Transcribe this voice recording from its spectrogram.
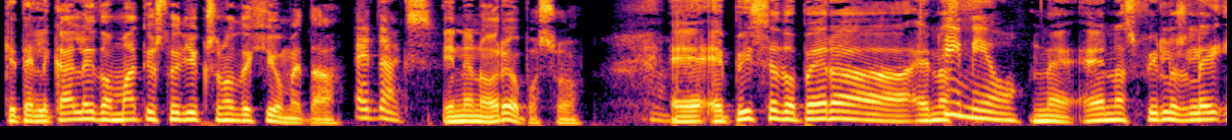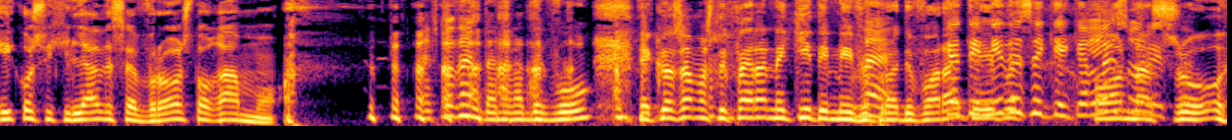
και τελικά λέει δωμάτιο στο ίδιο ξενοδοχείο μετά. Εντάξει. Είναι ένα ωραίο ποσό. Ε, Επίσης εδώ πέρα. Ένας, Τίμιο. Ναι, ένας φίλος λέει 20.000 ευρώ στο γάμο. Αυτό δεν ήταν ραντεβού. Εκτός άμα τη φέρανε εκεί την ύφη Ναι. πρώτη φορά. Και την είπε, είδες εκεί και λες, «Όνα ορίστε». σου.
